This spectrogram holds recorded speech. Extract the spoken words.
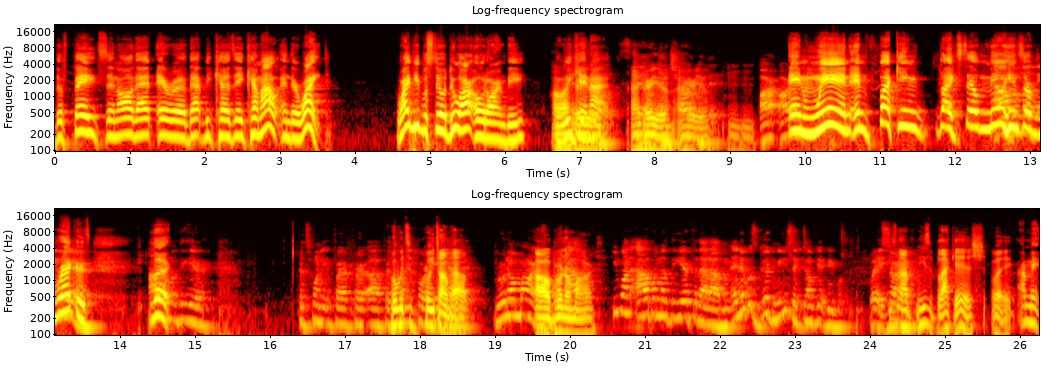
the fates and all that era of that because they come out and they're white white people still do our old r&b but Oh, I we you. cannot I hear you. I hear you. with it. Mhm. Our- our- and win and fucking like sell millions of of records. year. Look, of for twenty for for uh, for Who we t- 24 who you talking about? It. Bruno Mars. Oh, He won Bruno album- Mars. He won album of the year for that album, and it was good music. Don't get me wrong. Wait, he's Sorry. not. He's blackish. Wait. I mean,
